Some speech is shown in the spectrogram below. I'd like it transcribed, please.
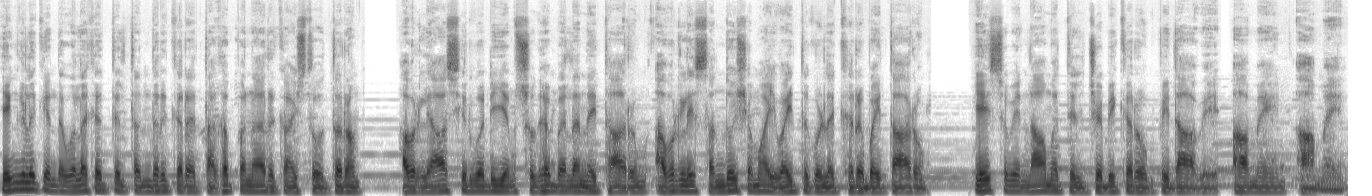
எங்களுக்கு இந்த உலகத்தில் தந்திருக்கிற தகப்பனாருக்காய் ஸ்தோத்திரம். அவர்களை ஆசிர்வதியும் சுகபலனை தாரும். அவர்களை சந்தோஷமாய் வைத்துக் கொள்ள கிருபை தாரும். இயேசுவின் நாமத்தில் ஜெபிக்கிறோம் பிதாவே. ஆமேன் ஆமேன்.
